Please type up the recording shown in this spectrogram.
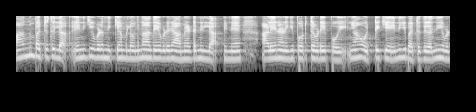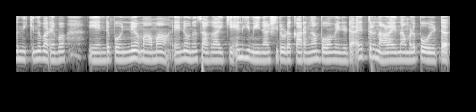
അതൊന്നും പറ്റത്തില്ല. എനിക്ക് ഇവിടെ നിൽക്കാൻ പറ്റില്ല. ഒന്നും അതേ ഇവിടെ രാമേട്ടനില്ല പിന്നെ അളിയനാണെങ്കിൽ പുറത്ത് എവിടെ പോയി. ഞാൻ ഒറ്റയ്ക്ക് എനിക്ക് പറ്റത്തില്ല. നീ ഇവിടെ നിൽക്കുന്നു പറയുമ്പോൾ എന്റെ പൊന്ന് മാമ എന്നെ ഒന്ന് സഹായിക്കുക എനിക്ക് മീനാക്ഷിയിലൂടെ കറങ്ങാൻ പോകാൻ വേണ്ടിയിട്ട് എത്ര നാളായി നമ്മൾ പോയിട്ട്?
